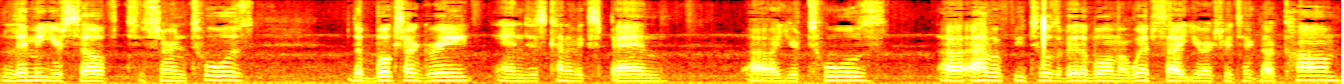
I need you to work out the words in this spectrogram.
limit yourself to certain tools. The books are great and just kind of expand uh, your tools. Uh, I have a few tools available on my website, yourxraytech.com.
